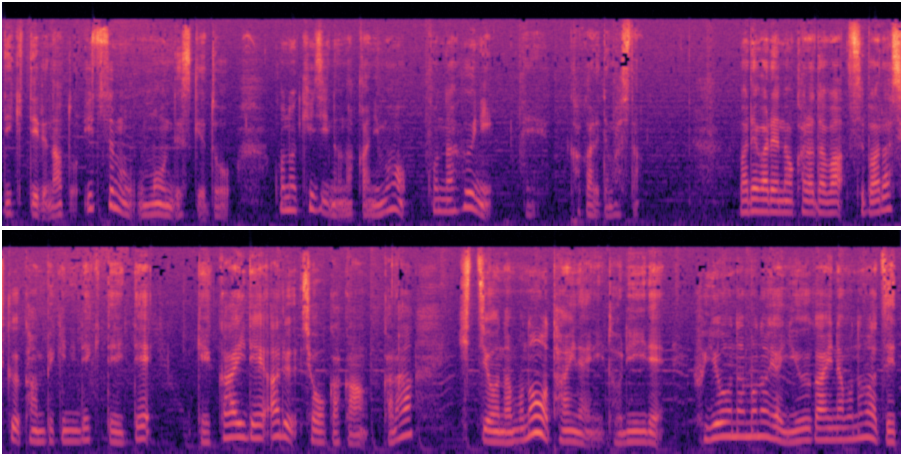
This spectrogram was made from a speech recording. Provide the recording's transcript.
できてるなといつも思うんですけどこの記事の中にもこんな風に、えー、書かれてました。我々の体は素晴らしく完璧にできていて下界である消化管から必要なものを体内に取り入れ不要なものや有害なものは絶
